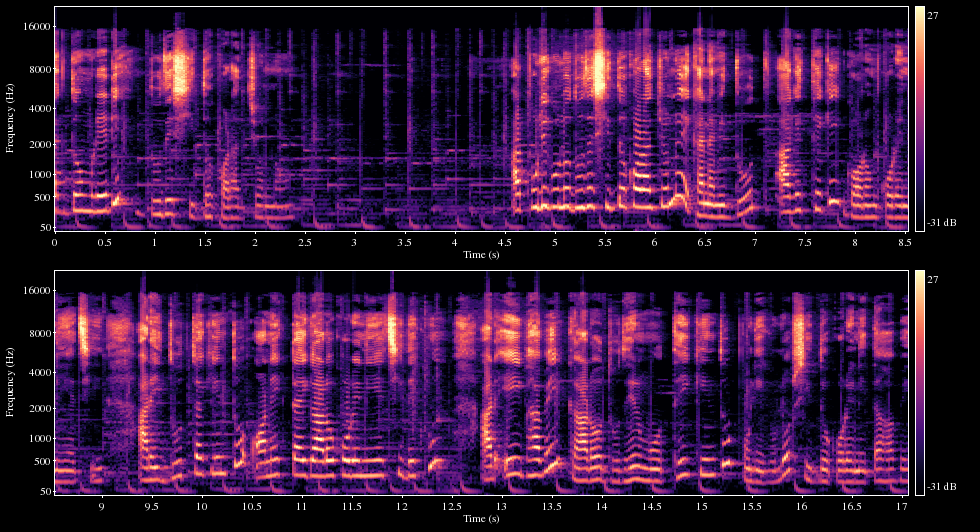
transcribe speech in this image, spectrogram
একদম রেডি দুধে সিদ্ধ করার জন্য। আর পুলিগুলো দুধে সিদ্ধ করার জন্য এখানে আমি দুধ আগের থেকেই গরম করে নিয়েছি। আর এই দুধটা কিন্তু অনেকটাই গাঢ় করে নিয়েছি, দেখুন। আর এইভাবেই গাঢ় দুধের মধ্যেই কিন্তু পুলিগুলো সিদ্ধ করে নিতে হবে।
